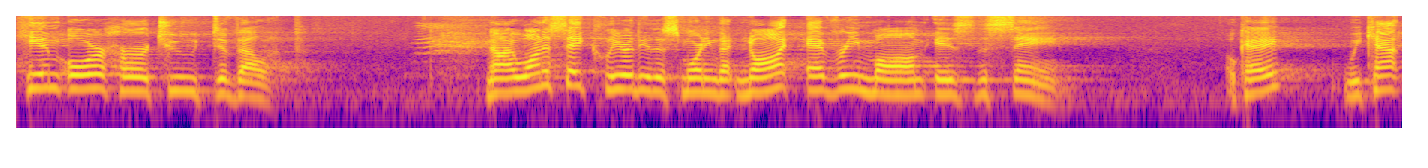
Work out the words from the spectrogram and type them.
him or her to develop. Now, I want to say clearly this morning that not every mom is the same. Okay? We can't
